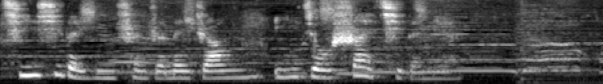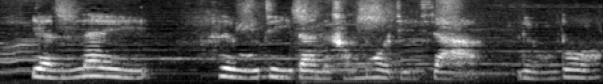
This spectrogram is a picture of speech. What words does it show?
清晰地映衬着那张依旧帅气的脸，眼泪肆无忌惮地从墨镜下流落。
